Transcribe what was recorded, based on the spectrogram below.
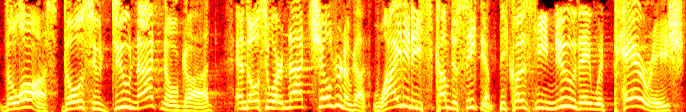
The lost. Those who do not know God and those who are not children of God. Why did he come to seek them? Because he knew they would perish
